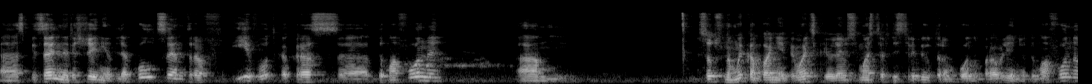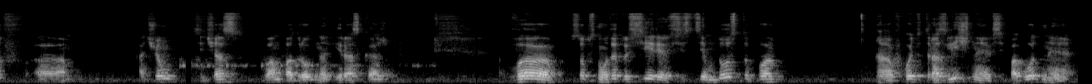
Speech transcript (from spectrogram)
А, специальные решения для колл-центров и вот как раз а, домофоны, Собственно, мы, компания Epimatica, являемся мастер-дистрибьютором по направлению домофонов, а, о чем сейчас вам подробно и расскажем. В, собственно, вот эту серию систем доступа а, входят различные всепогодные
